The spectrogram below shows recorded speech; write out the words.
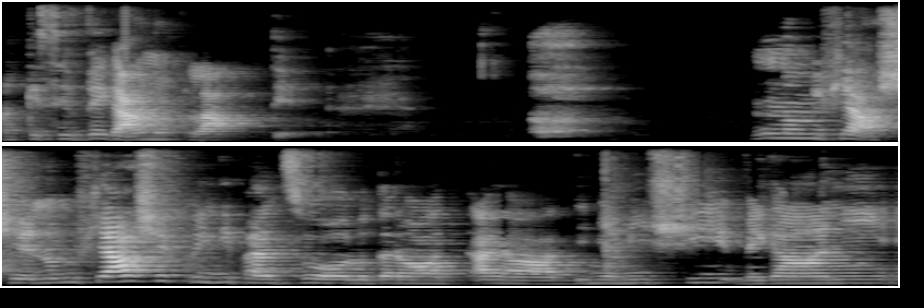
anche se vegano latte non mi piace, non mi piace, quindi penso lo darò a, a, dei miei amici vegani,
